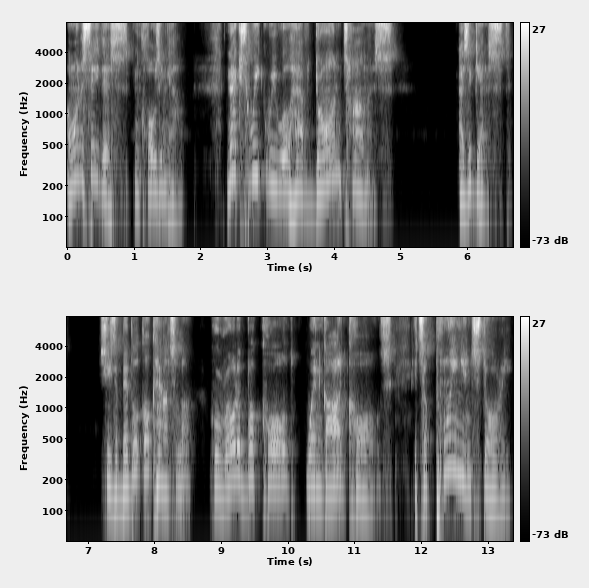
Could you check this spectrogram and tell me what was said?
I want to say this in closing out. Next week, we will have Dawn Thomas as a guest. She's a biblical counselor who wrote a book called When God Calls. It's a poignant story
